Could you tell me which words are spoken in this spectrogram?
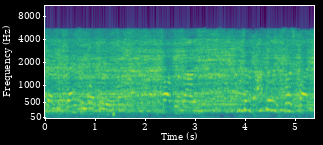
that's exactly what they're talking about. I'm telling you, I'm really impressed by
